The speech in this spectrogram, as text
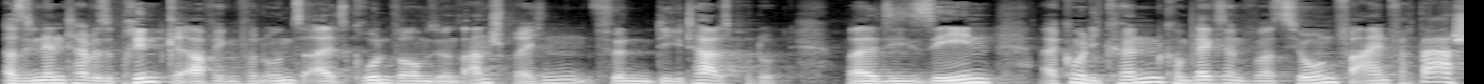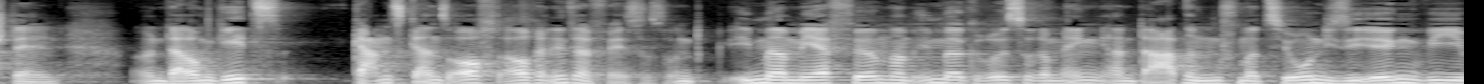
also die nennen teilweise Printgrafiken von uns als Grund, warum sie uns ansprechen für ein digitales Produkt. Weil sie sehen, äh, guck mal, die können komplexe Informationen vereinfacht darstellen. Und darum geht's ganz, ganz oft auch in Interfaces. Und immer mehr Firmen haben immer größere Mengen an Daten und Informationen, die sie irgendwie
